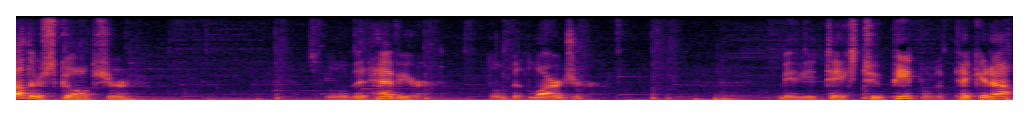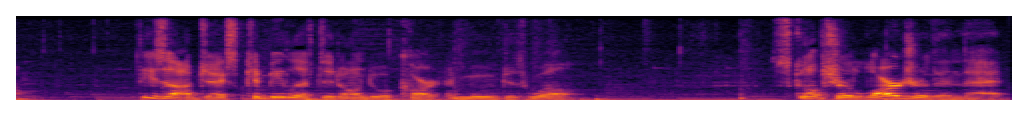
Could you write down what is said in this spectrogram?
Other sculpture a little bit heavier, a little bit larger. Maybe it takes two people to pick it up. These objects can be lifted onto a cart and moved as well. Sculpture larger than that,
